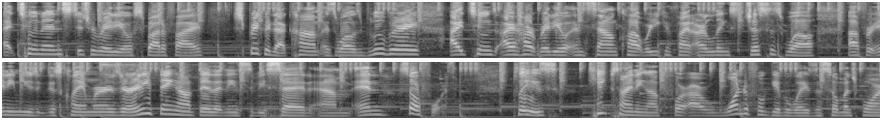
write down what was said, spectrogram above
at TuneIn, Stitcher Radio, Spotify, Spreaker.com, as well as Blubrry, iTunes, iHeartRadio, and SoundCloud, where you can find our links just as well uh, for any music disclaimers or anything out there that needs to be said, um, and so forth please keep signing up for our wonderful giveaways and so much more.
